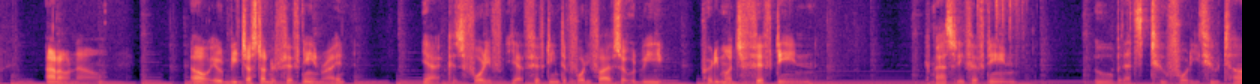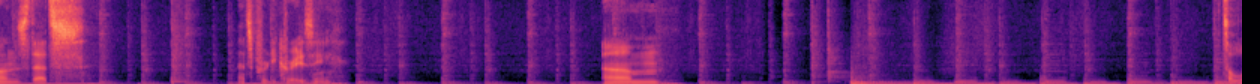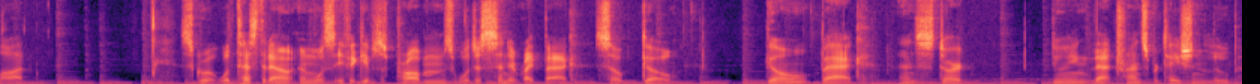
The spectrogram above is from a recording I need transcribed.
I don't know. Oh, it would be just under 15, right? Yeah, because 40, yeah, 15 to 45, so it would be pretty much 15. Capacity 15. Ooh, but that's 242 tons. That's that's pretty crazy. Um. It's a lot. Screw it. We'll test it out, and we'll see if it gives us problems. We'll just send it right back. So go, go back and start doing that transportation loop.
